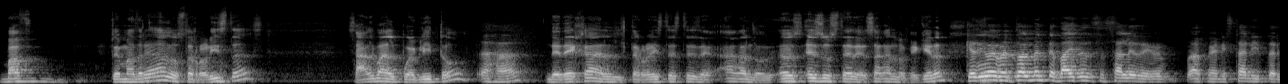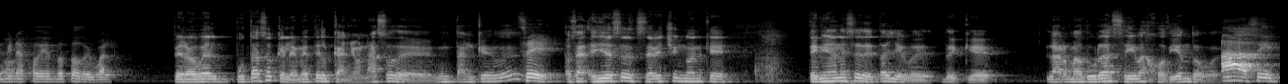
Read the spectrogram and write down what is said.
va, te madrean a los terroristas, salva al pueblito, Ajá. le deja al terrorista este de háganlo, es, es de ustedes, hagan lo que quieran. Que digo, eventualmente Biden se sale de Afganistán y termina jodiendo todo igual. Pero, güey, el putazo que le mete el cañonazo de un tanque, güey. Sí. O sea, y eso se ve chingón que tenían ese detalle, güey, de que la armadura se iba jodiendo, güey. Ah, sí.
